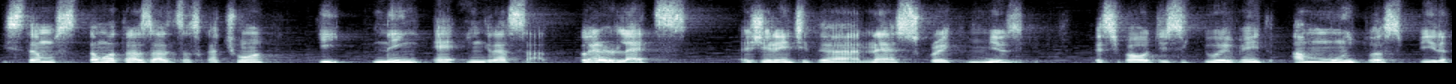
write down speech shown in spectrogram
Estamos tão atrasados em Saskatchewan que nem é engraçado. Claire Letts, é gerente da Ness Creek Music Festival, disse que o evento há muito aspira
